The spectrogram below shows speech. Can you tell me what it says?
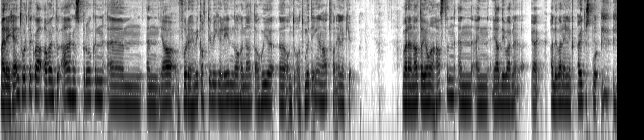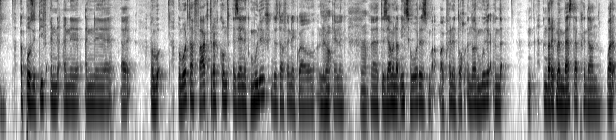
maar in Gent word ik wel af en toe aangesproken. Ehm, en ja, vorige week of twee weken geleden nog een aantal goede eh, ont- ontmoetingen gehad van eigenlijk... Er waren een aantal jonge gasten en, en ja, die waren, ja, die waren eigenlijk uiterst po- positief en, en, eh, en eh, een, wo- een woord dat vaak terugkomt is eigenlijk moedig, dus dat vind ik wel leuk Ja. eigenlijk. Ja. Het is jammer dat het niet zo hoor is, maar, maar ik vind het toch enorm moedig en dat ik mijn best heb gedaan. Waar,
